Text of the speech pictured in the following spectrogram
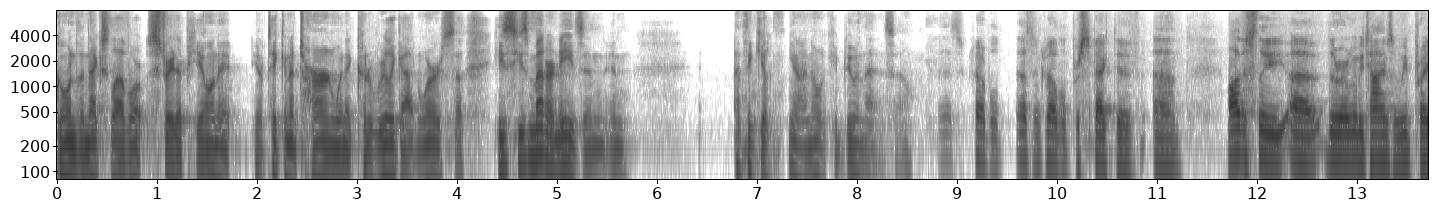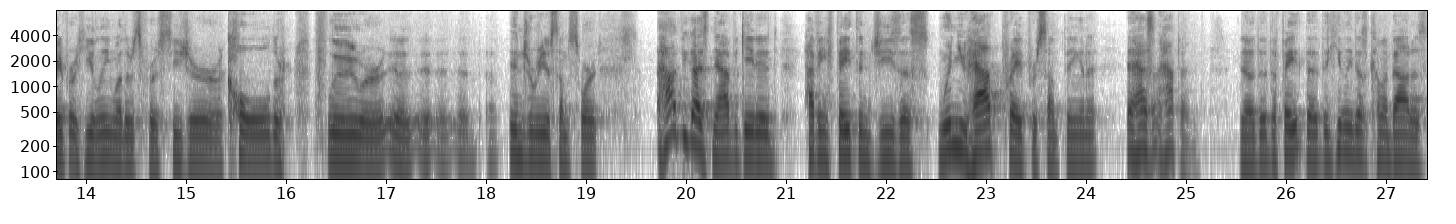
going to the next level, straight up healing it, you know, taking a turn when it could have really gotten worse. So he's he's met our needs, and and I think you'll you know I know we'll keep doing that. So that's incredible. That's incredible perspective. Um, obviously, uh, there are going to be times when we pray for healing, whether it's for a seizure or a cold or flu or uh, uh, uh injury of some sort how have you guys navigated having faith in Jesus when you have prayed for something and it, it hasn't happened? You know, the, the faith, the, the healing doesn't come about as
